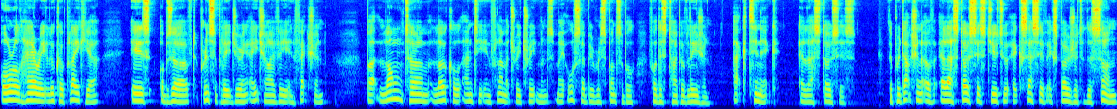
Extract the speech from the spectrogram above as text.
Oral hairy leukoplakia is observed principally during HIV infection, but long term local anti inflammatory treatments may also be responsible for this type of lesion. Actinic elastosis. The production of elastosis due to excessive exposure to the sun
